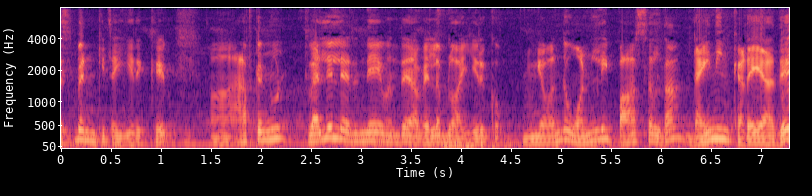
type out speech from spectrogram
எஸ்பென் கிட்டே இருக்குது ஆஃப்டர்நூன் டுவெல்லிலிருந்தே வந்து அவைலபிளாக இருக்கும். இங்கே வந்து ஒன்லி பார்சல் தான் டைனிங் கிடையாது.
